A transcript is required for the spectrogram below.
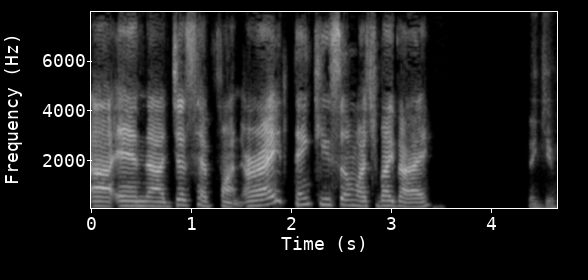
uh, and uh, just have fun. All right? Thank you so much. Bye bye Thank you.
